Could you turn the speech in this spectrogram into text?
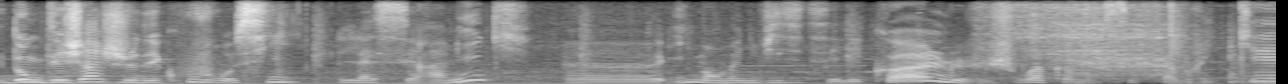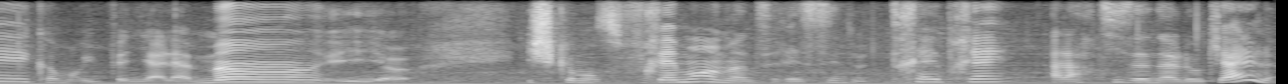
Donc déjà, je découvre aussi la céramique. Euh, il m'emmène visiter l'école, je vois comment c'est fabriqué, comment il peigne à la main, et, euh, Et je commence vraiment à m'intéresser de très près à l'artisanat local.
